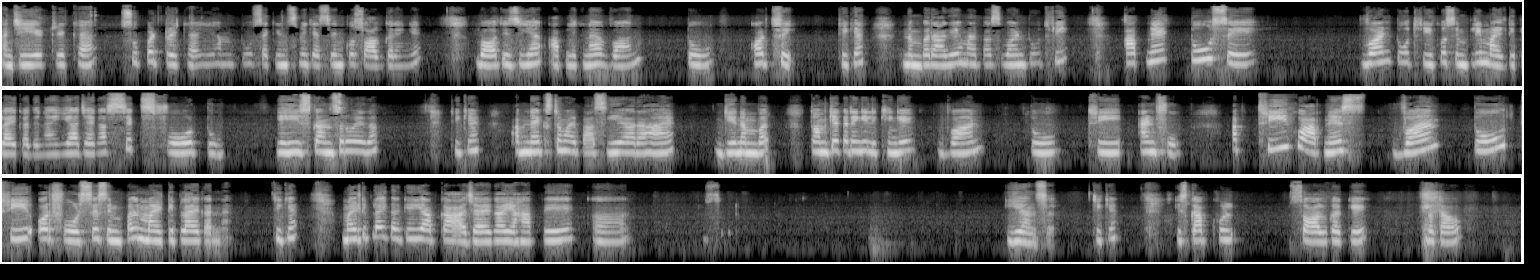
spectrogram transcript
हाँ जी, ये ट्रिक है। सुपर ट्रिक है। ये हम टू सेकंड्स में कैसे इनको सॉल्व करेंगे? बहुत इजी है। आप लिखना है वन टू और थ्री ठीक है? नंबर आ गए हमारे पास वन टू थ्री आपने टू से वन टू थ्री को सिंपली मल्टीप्लाई कर देना है। ये आ जाएगा सिक्स फोर टू यही इसका आंसर होएगा, ठीक है? अब नेक्स्ट हमारे पास ये आ रहा है, ये नंबर तो हम क्या करेंगे? लिखेंगे one two three and four अब थ्री को आपने वन टू थ्री और फोर से सिंपल मल्टीप्लाई करना है ठीक है? मल्टीप्लाई करके ये आपका आ जाएगा यहाँ पे आ, ये आंसर ठीक है? इसका आप खुल सॉल्व करके बताओ।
